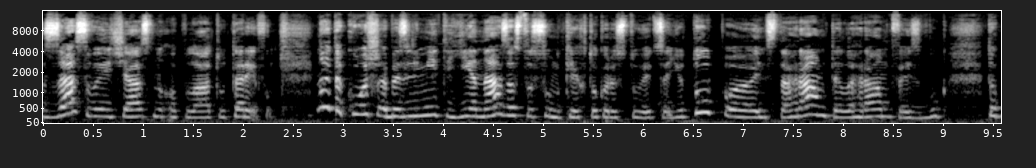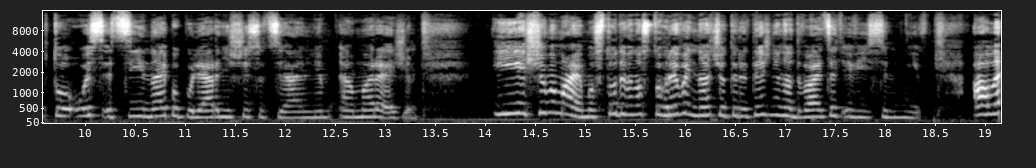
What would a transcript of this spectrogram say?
за своєчасну оплату тарифу. Ну і також безліміт є на застосунки, хто користується YouTube, е, Instagram, Telegram, Facebook, тобто ось ці найпопулярніші соціальні е, мережі. І що ми маємо? 190 гривень на 4 тижні на 28 днів. Але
